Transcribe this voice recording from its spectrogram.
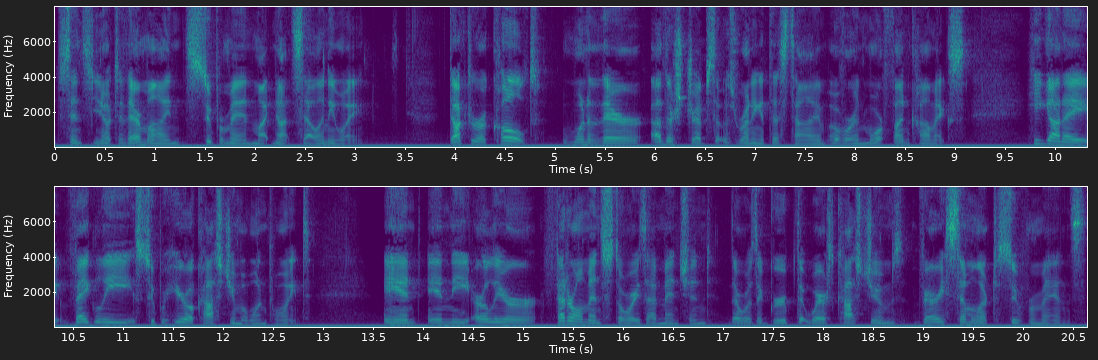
since, you know, to their mind, Superman might not sell anyway. Dr. Occult one of their other strips that was running at this time over in More Fun Comics. He got a vaguely superhero costume at one point. And in the earlier Federal Men stories I mentioned, there was a group that wears costumes very similar to Superman's,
